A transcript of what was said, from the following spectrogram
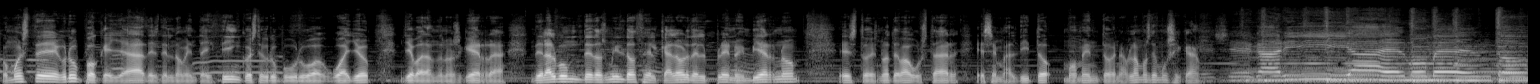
como este grupo que ya desde el 95, este grupo uruguayo, lleva dándonos guerra. Del álbum de 2012, El calor del pleno invierno, esto es No te va a gustar, ese maldito momento en Hablamos de Música. Llegaría el momento,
